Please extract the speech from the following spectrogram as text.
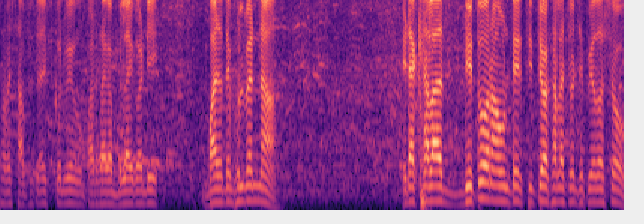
সবাই সাবস্ক্রাইব করবে এবং পাশে থাকা বেলাইকটি বাজাতে ভুলবেন না। এটা খেলা দ্বিতীয় রাউন্ডের তৃতীয় খেলা চলছে, প্রিয় দর্শক।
